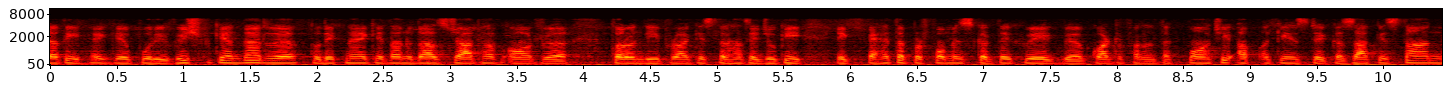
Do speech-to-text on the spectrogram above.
जाती है कि पूरी विश्व के अंदर तो देखना है कि तनुदास जाधव और तरुण दीप रॉय किस तरह से जो कि एक बेहतर परफॉर्मेंस करते हुए क्वार्टर फाइनल तक पहुँचे अप अगेंस्ट कजाकिस्तान।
